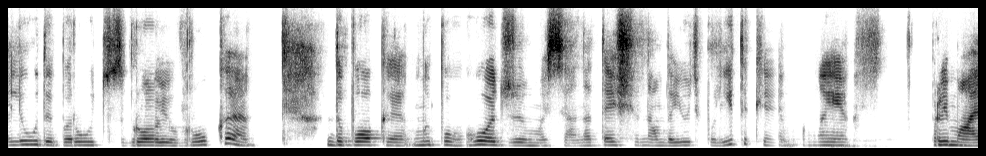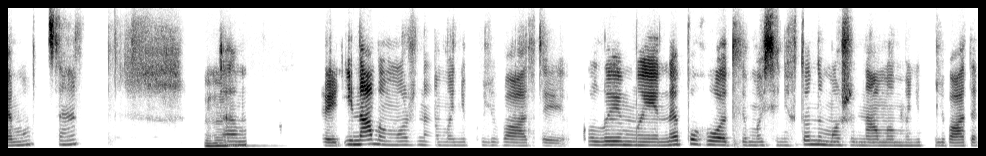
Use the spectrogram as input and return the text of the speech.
люди беруть зброю в руки. Допоки ми погоджуємося на те, що нам дають політики, ми приймаємо це. Ем, і нами можна маніпулювати. Коли ми не погодимося, ніхто не може нами маніпулювати.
